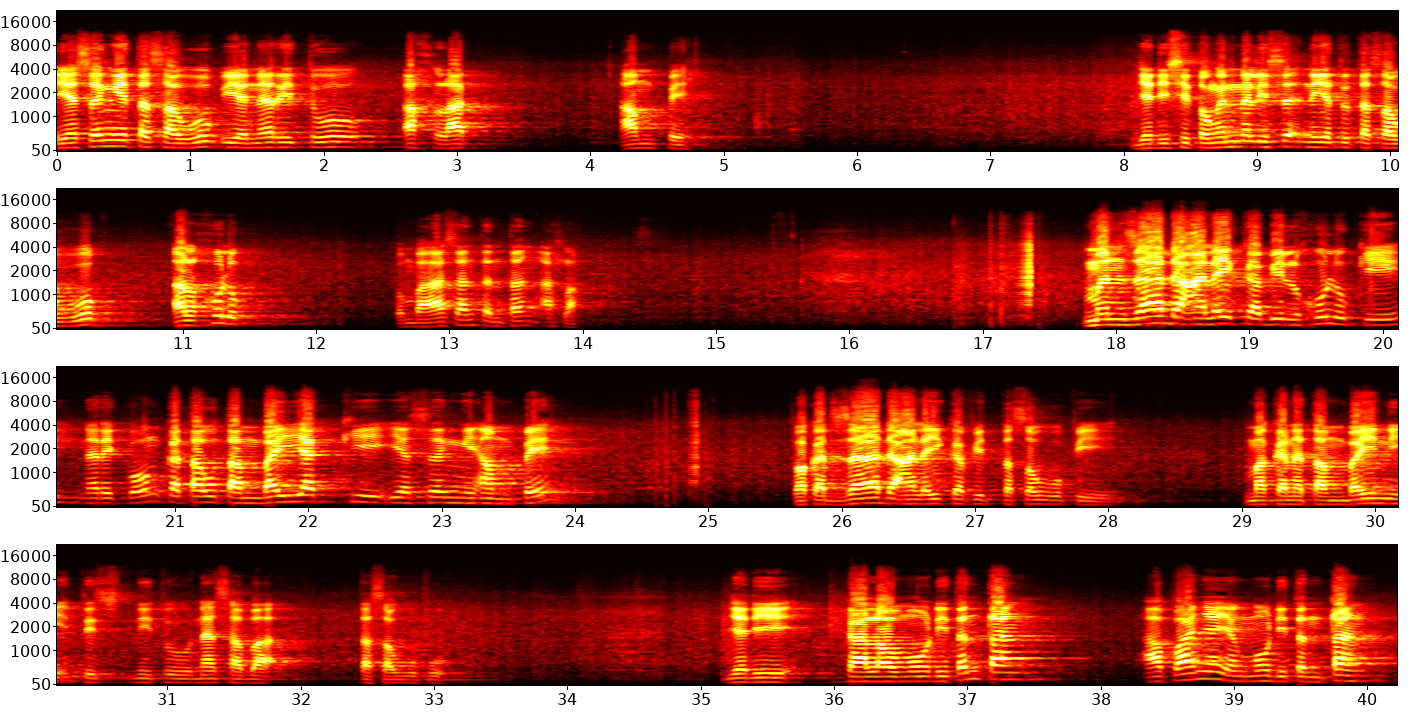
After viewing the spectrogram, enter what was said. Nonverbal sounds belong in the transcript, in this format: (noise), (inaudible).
ia sengi tasawuf ia neritu akhlak ampe jadi sitongan nalisa ni yaitu tasawuf al khuluq pembahasan tentang akhlak. Man zada alaika bil khuluqi narekong katau tambayaki ya sengi ampe faqad zada alaika fit tasawufi maka na tambai ni nitu nasaba tasawufu. Jadi kalau mau ditentang apanya yang mau ditentang?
